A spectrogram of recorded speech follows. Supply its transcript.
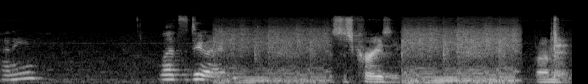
Honey, let's do it. This is crazy. But I'm in.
